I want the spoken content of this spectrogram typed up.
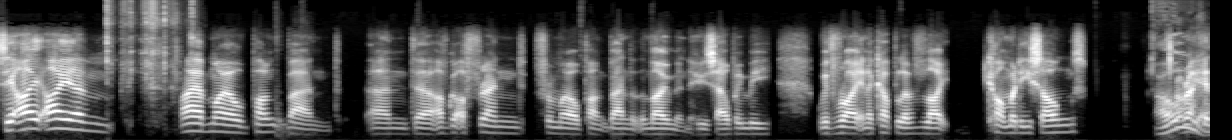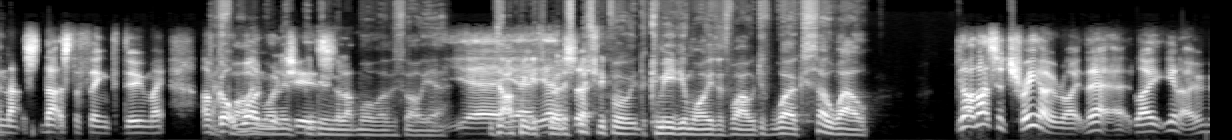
See, I I um I have my old punk band, and uh, I've got a friend from my old punk band at the moment who's helping me with writing a couple of like comedy songs. Oh, I reckon yeah. that's that's the thing to do, mate. I've That's got one which is doing a lot more of as well. Yeah, yeah, I yeah, think it's yeah, good, so- especially for the comedian wise as well. It just works so well. yeah, that's a trio right there. Like you know,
